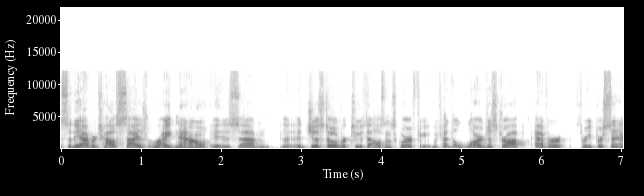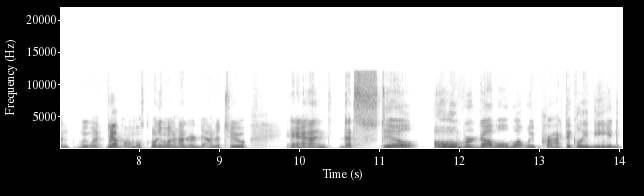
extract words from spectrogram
so the average house size right now is um, uh, just over 2,000 square feet. We've had the largest drop ever, 3%. percent We went Yep. from almost 2,100 down to two. And that's still over double what we practically need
